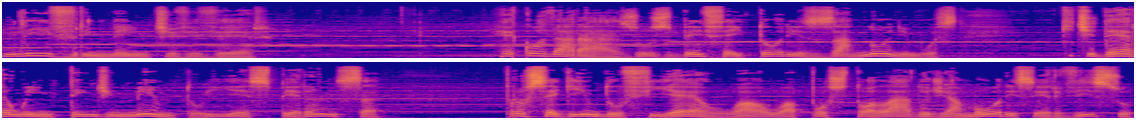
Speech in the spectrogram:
livremente viver. Recordarás os benfeitores anônimos que te deram entendimento e esperança, prosseguindo fiel ao apostolado de amor e serviço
